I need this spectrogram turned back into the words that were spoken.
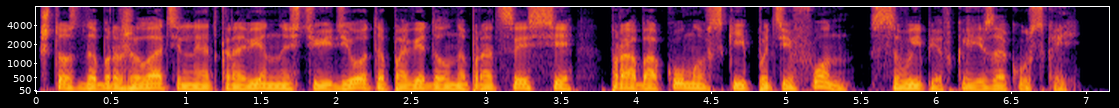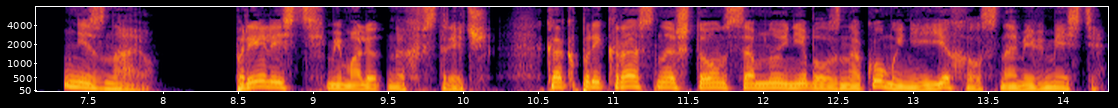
что с доброжелательной откровенностью идиота поведал на процессе про Абакумовский патефон с выпивкой и закуской. Не знаю. Прелесть мимолетных встреч. Как прекрасно, что он со мной не был знаком и не ехал с нами вместе.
